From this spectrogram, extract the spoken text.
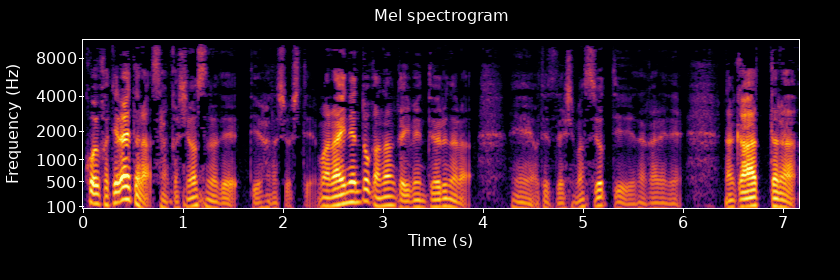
声かけられたら参加しますのでっていう話をして、まあ来年とかなんかイベントやるなら、えー、お手伝いしますよっていう流れで、なんかあったら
